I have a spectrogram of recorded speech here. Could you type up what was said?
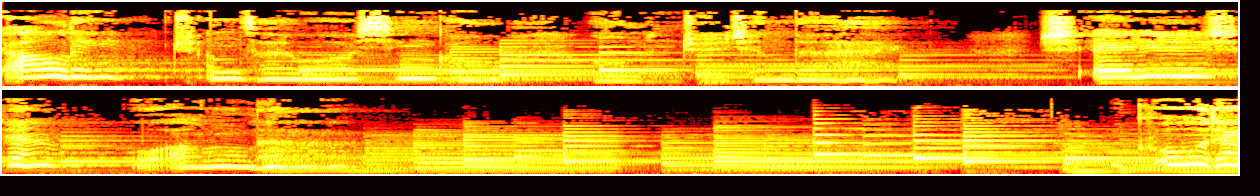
压力全在我心口我们之间的爱谁先忘了？孤单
